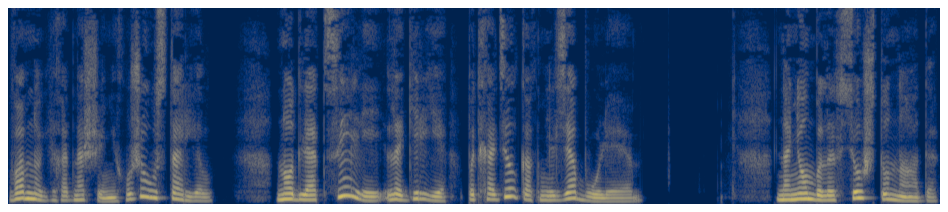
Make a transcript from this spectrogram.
во многих отношениях уже устарел, но для целей Лагерье подходил как нельзя более. На нем было все, что надо.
